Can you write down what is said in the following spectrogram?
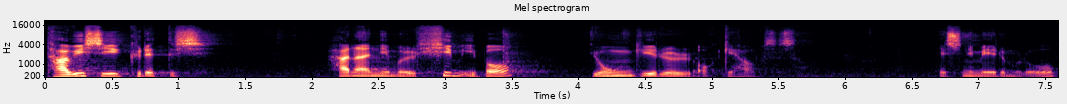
다윗이 그랬듯이 하나님을 힘입어 용기를 얻게 하옵소서. 예수님의 이름으로.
